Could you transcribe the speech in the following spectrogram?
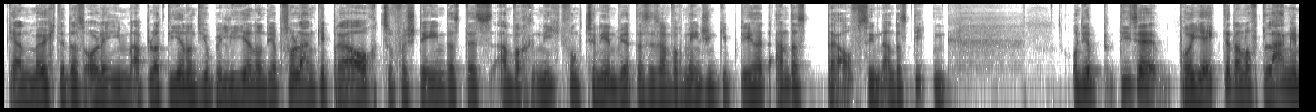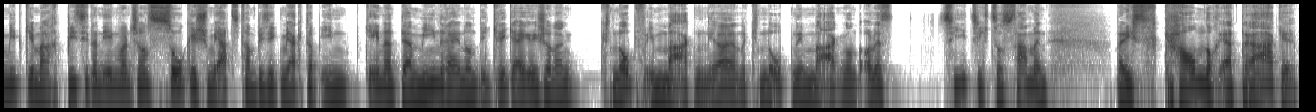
gern möchte, dass alle ihm applaudieren und jubilieren. Und ich habe so lange gebraucht zu verstehen, dass das einfach nicht funktionieren wird, dass es einfach Menschen gibt, die halt anders drauf sind, anders ticken. Und ich habe diese Projekte dann oft lange mitgemacht, bis sie dann irgendwann schon so geschmerzt haben, bis ich gemerkt habe, ich gehe in einen Termin rein und ich kriege eigentlich schon einen Knopf im Magen, ja, einen Knoten im Magen und alles zieht sich zusammen, weil ich es kaum noch ertrage.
